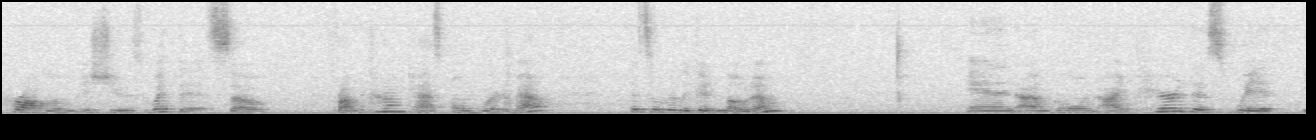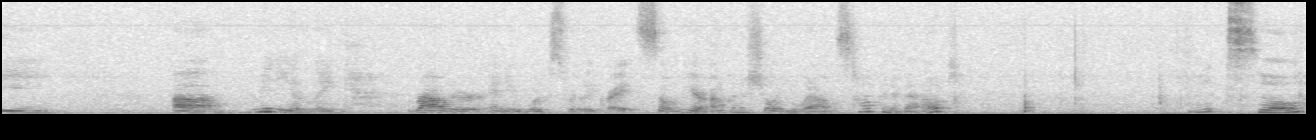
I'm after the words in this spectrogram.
problem issues with it. So from the Comcast on word of mouth, it's a really good modem. And I'm going, I pair this with the um, MediaLink router and it works really great. So here, I'm going to show you what I was talking about. Right, so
